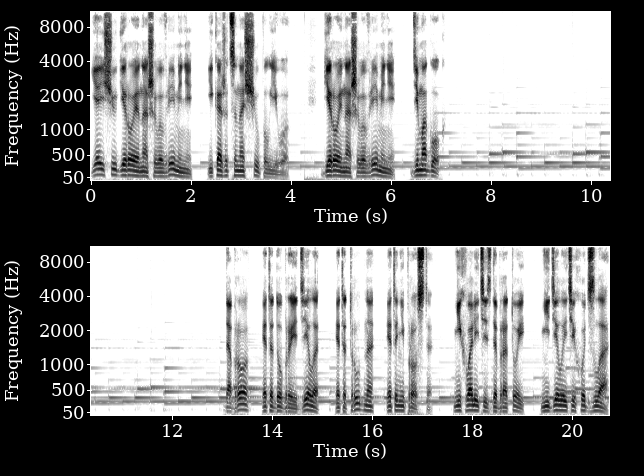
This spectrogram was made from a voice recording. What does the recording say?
Я ищу героя нашего времени и, кажется, нащупал его. Герой нашего времени – демагог. Добро – это доброе дело, это трудно, это непросто. Не хвалитесь добротой, не делайте хоть зла.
